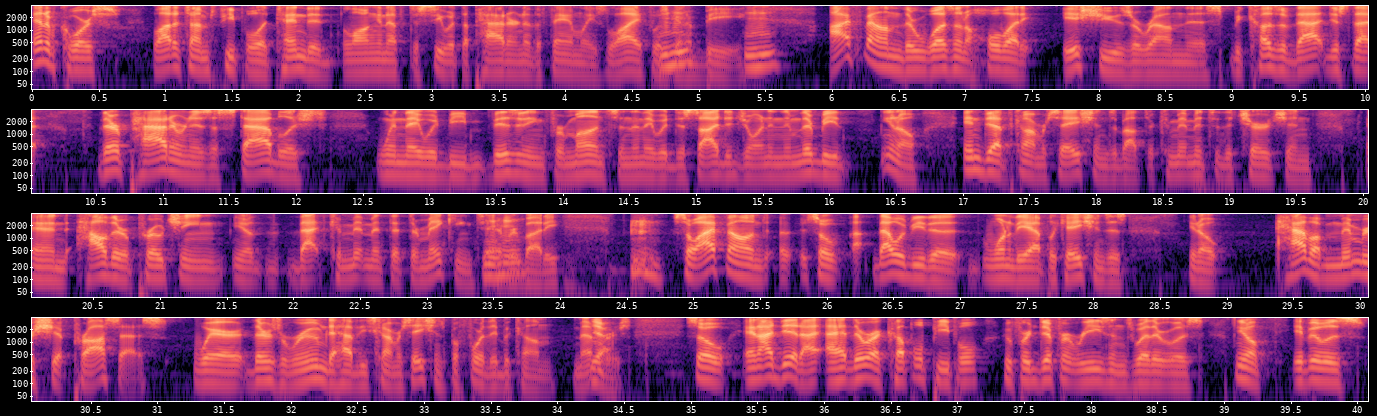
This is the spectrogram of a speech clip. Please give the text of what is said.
and of course. A lot of times people attended long enough to see what the pattern of the family's life was going to mm-hmm. be. Mm-hmm. I found there wasn't a whole lot of issues around this because of that. Just that their pattern is established when they would be visiting for months and then they would decide to join, and then there'd be you know in-depth conversations about their commitment to the church and and how they're approaching you know that commitment that they're making to everybody. so I found uh, so that would be the one of the applications is you know have a membership process where there's room to have these conversations before they become members. So, and I did. I, I there were a couple people who, for different reasons, whether it was you know if it was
